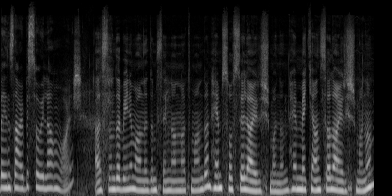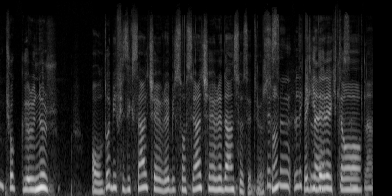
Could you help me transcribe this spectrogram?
benzer bir söylem var. Aslında benim anladığım senin anlatmandan hem sosyal ayrışmanın hem mekansal ayrışmanın çok görünür olduğu bir fiziksel çevre, bir sosyal çevreden söz ediyorsun. Kesinlikle. Ve giderek de kesinlikle.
